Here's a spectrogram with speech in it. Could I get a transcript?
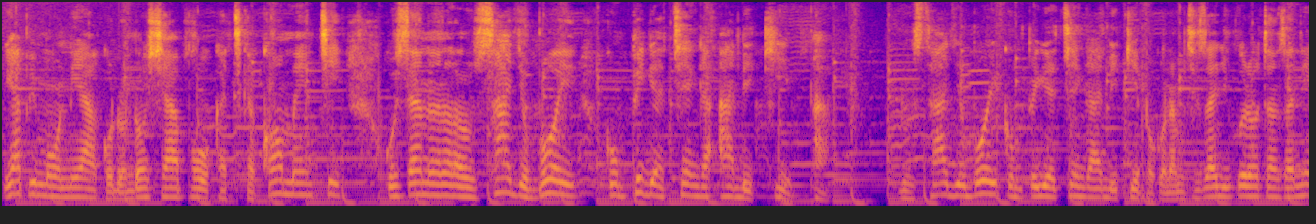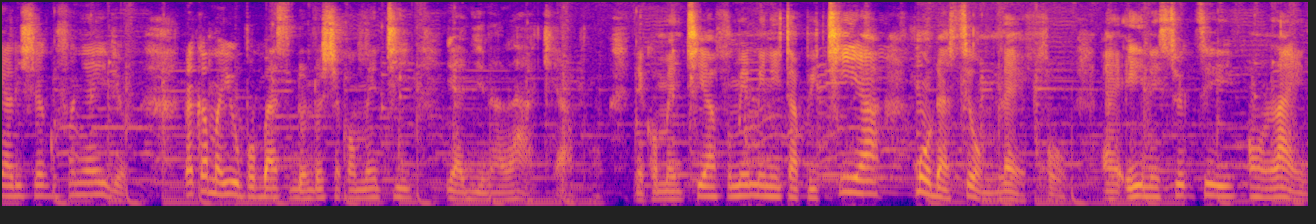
Yapi maoni yako? Dondosha hapo katika komenti kuhusiana na Lusajo Boy kumpiga chenga hadi kipa. Lusajo Boy kumpiga chenga hadi kipa. Kuna mchezaji kule wa Tanzania alishawahi kufanya hivyo? Na kama yupo basi dondosha komenti ya jina lake hapo, ni komenti afu mimi nitapitia muda sio mrefu. E, hii ni Swix Online.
